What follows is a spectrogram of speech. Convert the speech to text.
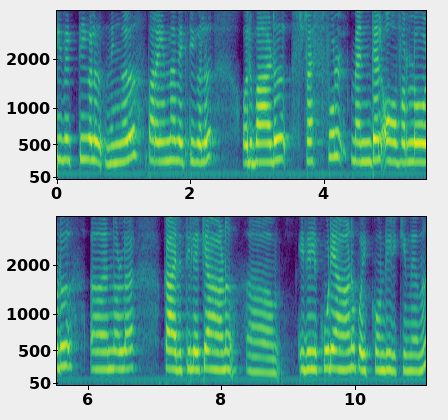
ഈ വ്യക്തികൾ നിങ്ങൾ പറയുന്ന വ്യക്തികൾ ഒരുപാട് സ്ട്രെസ്ഫുൾ മെന്റൽ ഓവർലോഡ് എന്നുള്ള കാര്യത്തിലേക്കാണ് ഇതിൽ കൂടിയാണ് പോയിക്കൊണ്ടിരിക്കുന്നതെന്ന്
